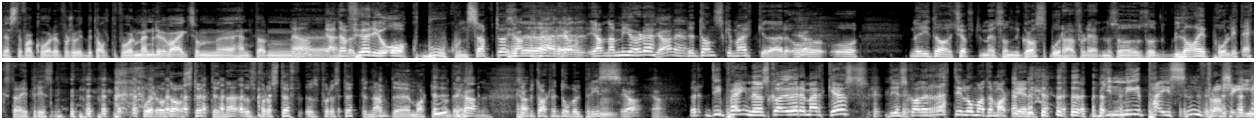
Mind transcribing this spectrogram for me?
bestefar Kåre for så vidt betalte for, men det var jeg som uh, henta den. Ja. uh, Ja, De fører jo òg bokonsept, vet du. Ja, det ja, ja. ja, men de gjør det. Ja, det- det. danske merket der. Og, og når jeg da kjøpte meg et sånt glassbord her forleden, så, så la jeg på litt ekstra i prisen. For å støtte, for å støf, for å støtte nevnte Martin Andresen. Så jeg betalte dobbel pris. Ja, ja. De pengene skal øremerkes! De skal rett i lomma til Martin. Gni peisen fra Ski!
